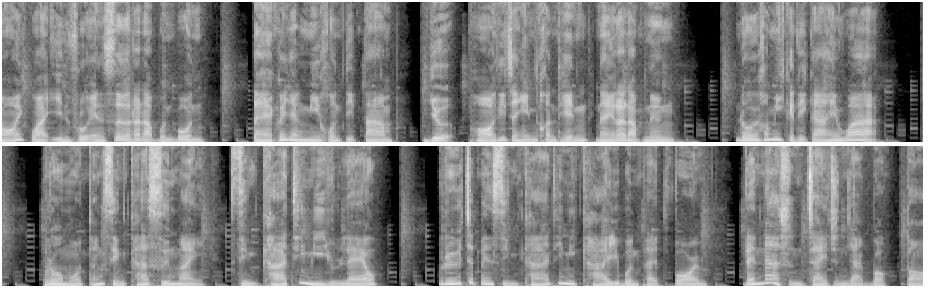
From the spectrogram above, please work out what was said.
น้อยกว่าอินฟลูเอนเซอร์ระดับบนๆ แต่ก็ยังมีคนติดตามเยอะพอที่จะเห็นคอนเทนต์ในระดับหนึ่ง โดยเขามีกติกาให้ว่า โปรโมททั้งสินค้าซื้อใหม่ สินค้าที่มีอยู่แล้ว หรือจะเป็นสินค้าที่มีขายอยู่บนแพลตฟอร์ม และน่าสนใจจนอยากบอกต่อ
